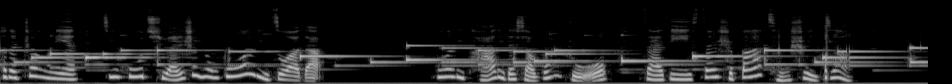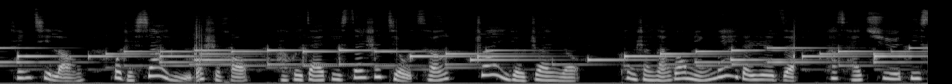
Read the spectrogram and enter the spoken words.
它的正面几乎全是用玻璃做的。玻璃塔里的小公主在第三十八层睡觉，天气冷或者下雨的时候，还会在第三十九层转悠转悠。碰上阳光明媚的日子，她才去第四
